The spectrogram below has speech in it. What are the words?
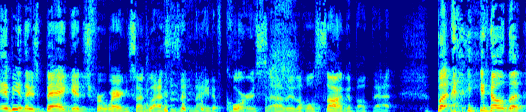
I mean there's baggage for wearing sunglasses at night, of course. Uh, there's a whole song about that, but you know the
